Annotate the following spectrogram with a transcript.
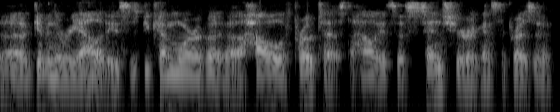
uh, given the realities, has become more of a, a, howl of protest, a howl. It's a censure against the president,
